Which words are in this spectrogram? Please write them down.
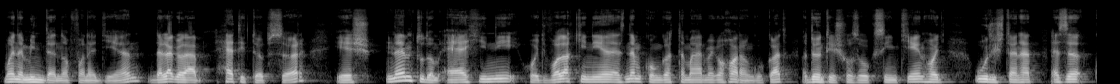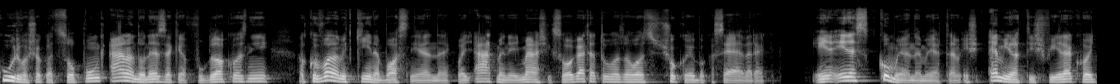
majdnem minden nap van egy ilyen, de legalább heti többször, és nem tudom elhinni, hogy valakinél ez nem kongatta már meg a harangokat a döntéshozók szintjén, hogy úristen, hát ezzel kurva sokat szopunk, állandóan ezekkel foglalkozni, akkor valamit kéne baszni ennek, vagy átmenni egy másik szolgáltatóhoz, ahol sokkal jobbak a szerverek. Én, én ezt komolyan nem értem, és emiatt is félek, hogy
